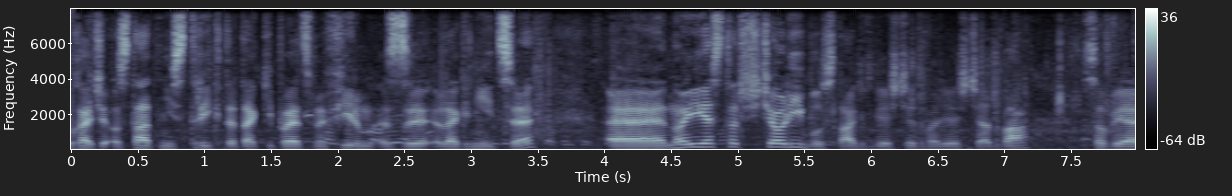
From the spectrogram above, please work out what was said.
Słuchajcie, ostatni stricte taki powiedzmy film z Legnicy. E, no i jest to oczywiście Olibus, tak? 222. Sobie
